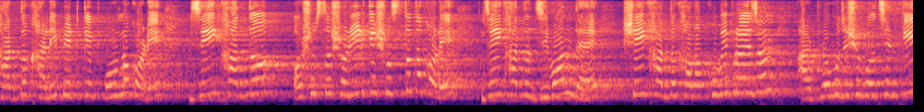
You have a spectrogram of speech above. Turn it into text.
খাদ্য খালি পেটকে পূর্ণ করে, যেই খাদ্য অসুস্থ শরীরকে সুস্থতা করে, যেই খাদ্য জীবন দেয়, সেই খাদ্য খাওয়া খুবই প্রয়োজন। আর প্রভু যিশু বলছেন কি?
